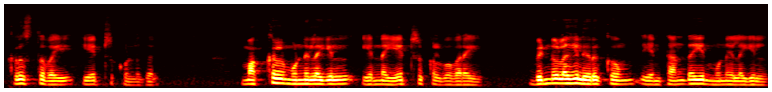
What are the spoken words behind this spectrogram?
கிறிஸ்துவை ஏற்றுக்கொள்ளுதல். மக்கள் முன்னிலையில் என்னை ஏற்றுக்கொள்பவரை விண்ணுலகில் இருக்கும் என் தந்தையின் முன்னிலையில்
